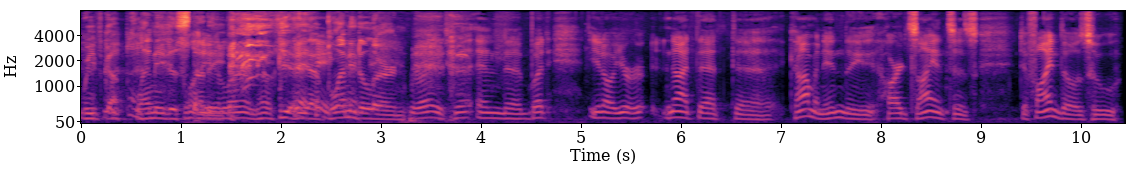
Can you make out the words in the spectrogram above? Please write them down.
we've got plenty to study. plenty to learn. Okay. yeah, yeah, plenty to learn. right, and uh, but you know you're not that uh, common in the hard sciences to find those who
